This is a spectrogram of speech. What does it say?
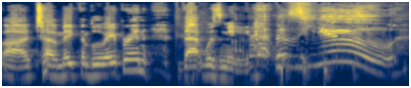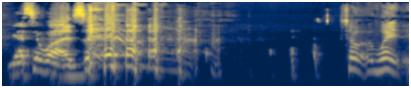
uh, to make them Blue Apron, that was me. That was you. yes, it was. So wait,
